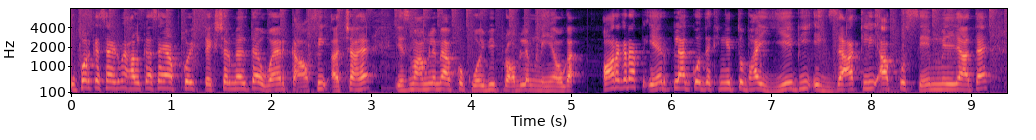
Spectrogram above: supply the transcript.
ऊपर के साइड में हल्का सा आपको एक टेक्सचर मिलता है। वायर काफ़ी अच्छा है। इस मामले में आपको कोई भी प्रॉब्लम नहीं होगा। और अगर आप एयर प्लग को देखेंगे तो भाई, ये भी एग्जैक्टली exactly आपको सेम मिल जाता है।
